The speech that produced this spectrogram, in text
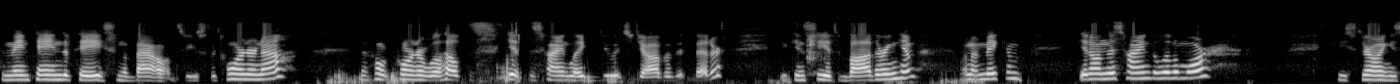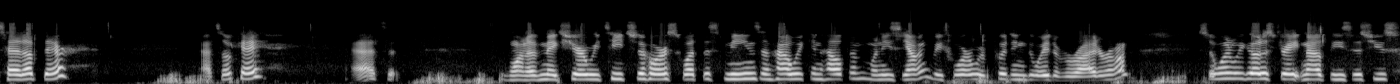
to maintain the pace and the balance. Use the corner now. The corner will help us get this hind leg do its job a bit better. You can see it's bothering him when I make him get on this hind a little more. He's throwing his head up there. That's okay. That's it. Want to make sure we teach the horse what this means and how we can help him when he's young before we're putting the weight of a rider on. So when we go to straighten out these issues,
